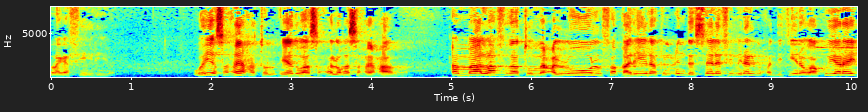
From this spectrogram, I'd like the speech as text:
laga fiiriyo. Wahiya saxiixatun iyadu waa luqo saxiixaa amaa lafdatu macluul faqaliilatun cinda asalafi min almuxadisiina waa ku yarayd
